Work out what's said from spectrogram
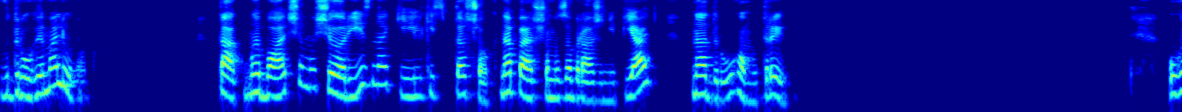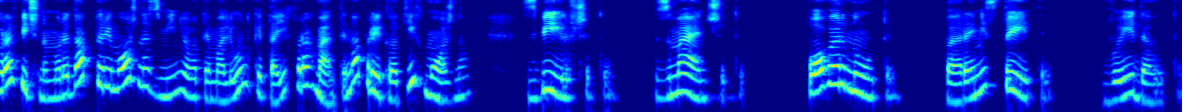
в другий малюнок? Так, ми бачимо, що різна кількість пташок. На першому зображенні 5, на другому 3. У графічному редакторі можна змінювати малюнки та їх фрагменти. Наприклад, їх можна збільшити, зменшити, повернути, перемістити, видалити.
